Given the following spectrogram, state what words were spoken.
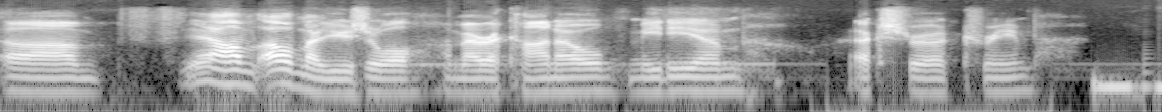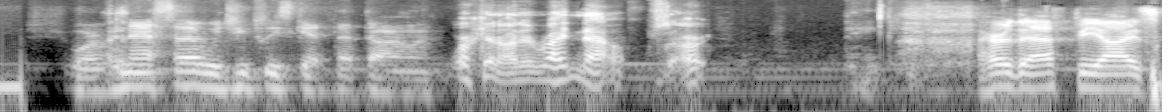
Um, yeah, I'll, I'll have my usual Americano, medium, extra cream. Or Vanessa, would you please get that, darling? Working on it right now. Sorry. I heard the FBI's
